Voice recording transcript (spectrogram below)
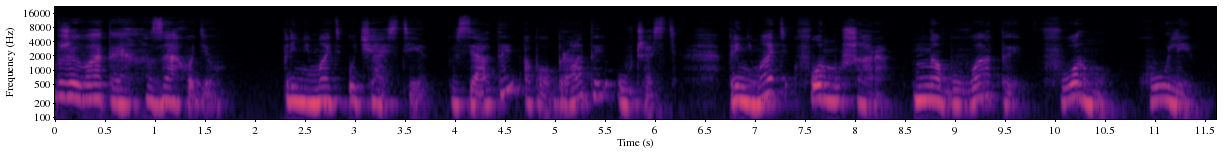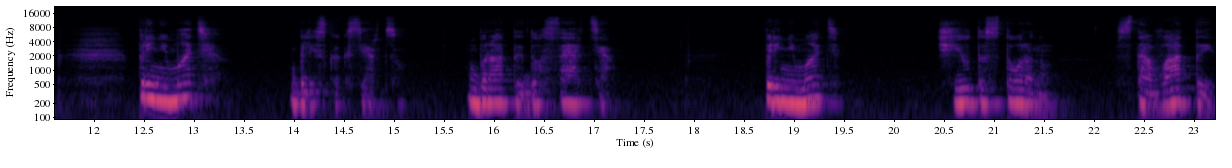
вживати заходів, приймати участі, взяти або брати участь, приймати форму шара, набувати форму кулі, приймати близько к серцю, брати до серця, приймати чию-то сторону, ставати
